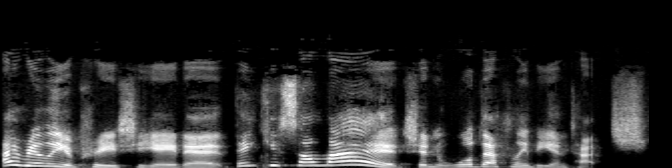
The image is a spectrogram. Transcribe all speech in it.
I really appreciate it. Thank you so much. And we'll definitely be in touch.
